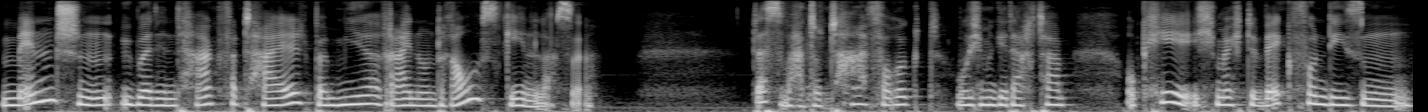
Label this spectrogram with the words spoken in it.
Menschen über den Tag verteilt bei mir rein und raus gehen lasse. Das war total verrückt, wo ich mir gedacht habe, okay, ich möchte weg von diesem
